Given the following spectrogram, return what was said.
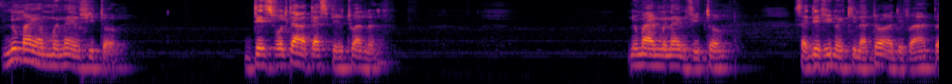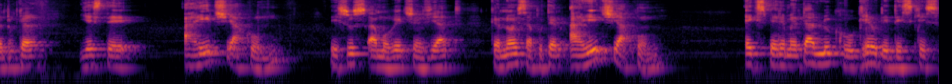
Nu mai amâna în viitor. Dezvoltarea ta spirituală. Nu mai amâna în viitor să devin un închinator adevărat pentru că este aici și acum, Iisus a murit și înviat, că noi să putem aici și acum experimenta lucru greu de descris.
